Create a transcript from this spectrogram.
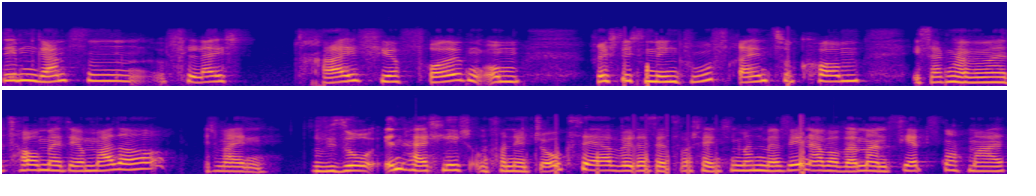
dem Ganzen vielleicht drei, vier Folgen, um richtig in den Groove reinzukommen. Ich sag mal, wenn man jetzt How I Met Your Mother, ich meine, sowieso inhaltlich und von den Jokes her will das jetzt wahrscheinlich niemand mehr sehen, aber wenn man es jetzt nochmal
